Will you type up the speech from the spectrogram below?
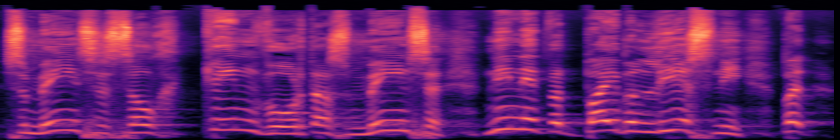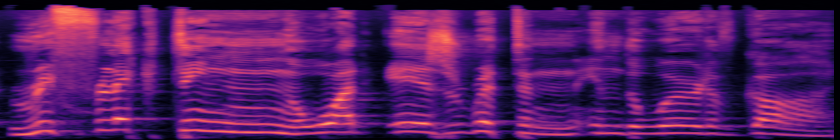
se mense sal geken word as mense, nie net wat Bybel lees nie, but reflecting what is written in the word of God,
